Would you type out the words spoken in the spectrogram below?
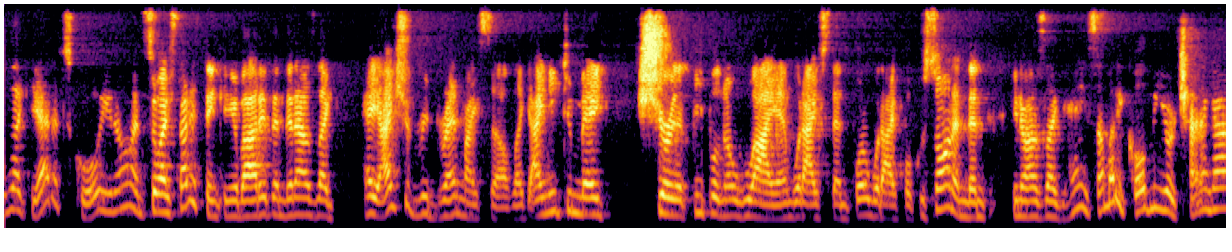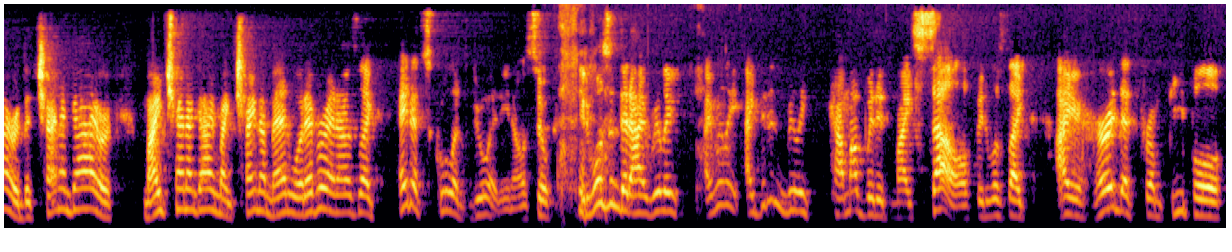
was like, yeah, that's cool, you know? And so I started thinking about it. And then I was like, hey, I should rebrand myself. Like I need to make sure that people know who I am, what I stand for, what I focus on. And then, you know, I was like, hey, somebody called me your China guy or the China guy or my China guy, my China man, whatever. And I was like, hey, that's cool. Let's do it. You know, so it wasn't that I really, I really, I didn't really come up with it myself. It was like, I heard that from people,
